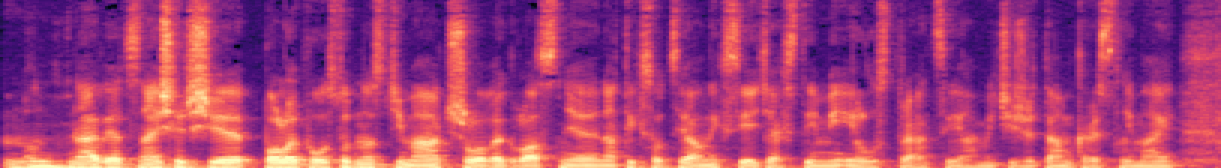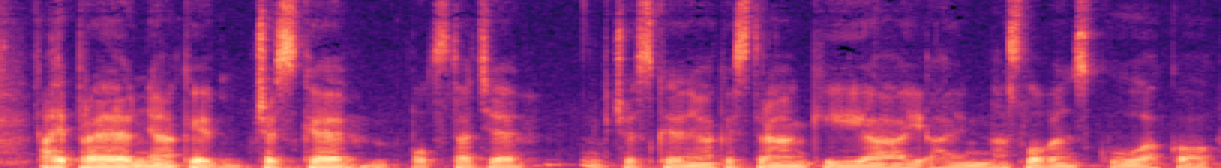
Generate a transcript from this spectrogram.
no, najviac, najširšie pole pôsobnosti má človek vlastne na tých sociálnych sieťach s tými ilustráciami, čiže tam kreslím aj, aj pre nejaké české v podstate české nejaké stránky aj, aj na Slovensku ako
